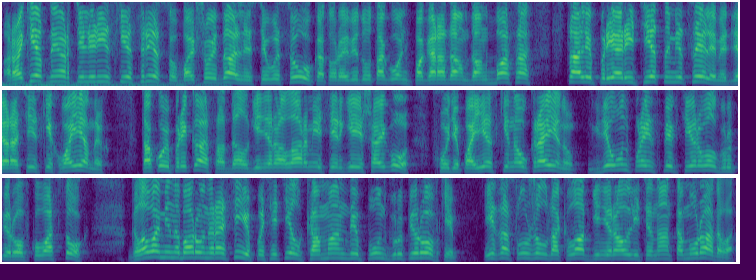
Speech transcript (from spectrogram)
Ракетные артиллерийские средства большой дальности ВСУ, которые ведут огонь по городам Донбасса, стали приоритетными целями для российских военных. Такой приказ отдал генерал армии Сергей Шойгу в ходе поездки на Украину, где он проинспектировал группировку «Восток». Глава Минобороны России посетил командный пункт группировки и заслужил доклад генерал-лейтенанта Мурадова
